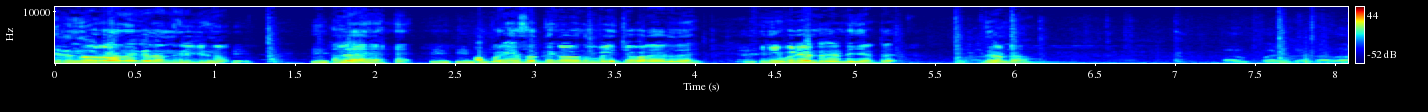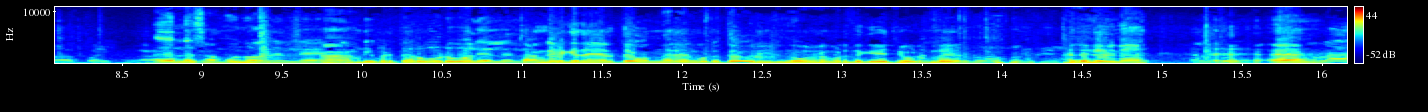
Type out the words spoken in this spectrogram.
ഇരുന്നൂറ് രൂപ നിങ്ങൾക്ക് തന്നിരിക്കുന്നു. അല്ലേ? അപ്രിയ സത്യങ്ങളൊന്നും വിളിച്ചു പറയരുത്. ഇനി ഇവിടെ ഉണ്ട് രണ്ട് ഞെട്ട്. ഇത് കണ്ടോ? അതെന്നെ സംഭവം എന്ന് പറഞ്ഞില്ലേ? നമ്മുടെ ഇവിടുത്തെ റോഡ് പോലെ അല്ലല്ലോ ചങ്കരിക്ക് നേരത്തെ ഒന്നരം കൊടുത്ത് ഒരു ഇരുന്നൂറ് രൂപ കൊടുത്ത് കയറ്റി കൊടുത്തായിരുന്നു അല്ലേ പിന്നെ നമ്മൾ ആ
